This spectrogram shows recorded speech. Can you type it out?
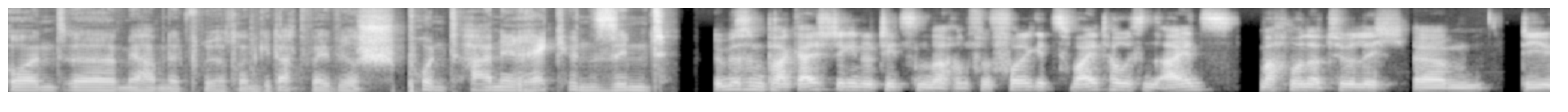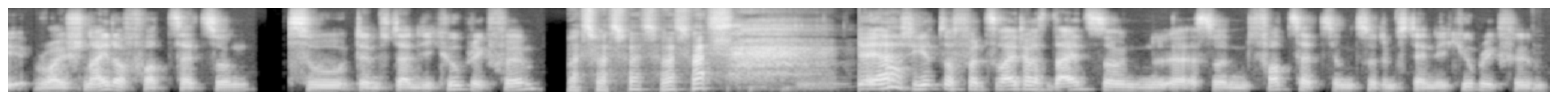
Und äh, wir haben nicht früher dran gedacht, weil wir spontane Recken sind. wir müssen ein paar geistige Notizen machen. Für Folge 2001 machen wir natürlich ähm, die Roy Schneider-Fortsetzung zu dem Stanley Kubrick-Film. Was, was, was, was, was? Ja, es gibt doch von 2001 so, ein, äh, so eine Fortsetzung zu dem Stanley Kubrick-Film.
